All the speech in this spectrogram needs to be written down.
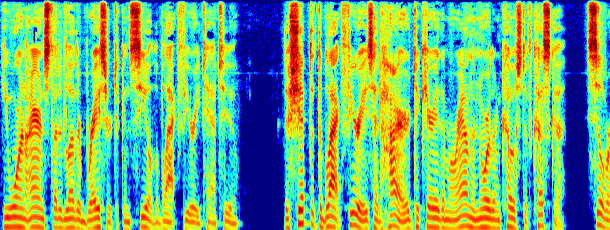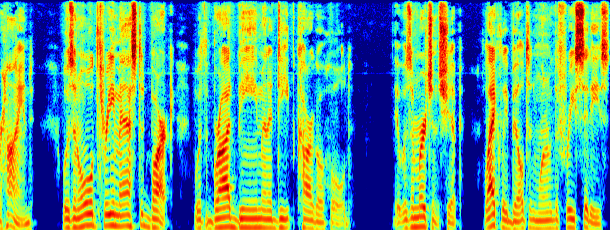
He wore an iron studded leather bracer to conceal the Black Fury tattoo. The ship that the Black Furies had hired to carry them around the northern coast of Cusca, Silver Hind, was an old three masted bark with a broad beam and a deep cargo hold. It was a merchant ship, likely built in one of the free cities,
